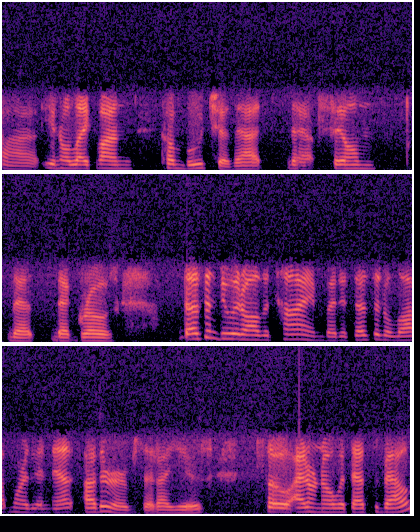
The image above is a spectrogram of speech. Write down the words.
uh, you know, like on kombucha, that that film that that grows. Doesn't do it all the time, but it does it a lot more than other herbs that I use. So I don't know what that's about.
